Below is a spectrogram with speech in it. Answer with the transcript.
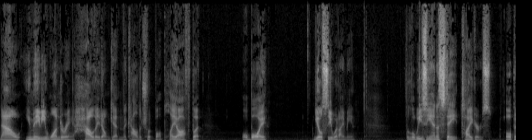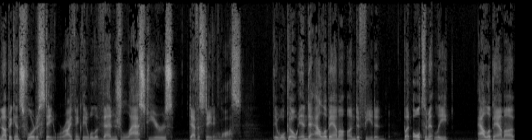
Now, you may be wondering how they don't get in the college football playoff, but oh boy, you'll see what I mean. The Louisiana State Tigers open up against Florida State, where I think they will avenge last year's devastating loss. They will go into Alabama undefeated, but ultimately, Alabama,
